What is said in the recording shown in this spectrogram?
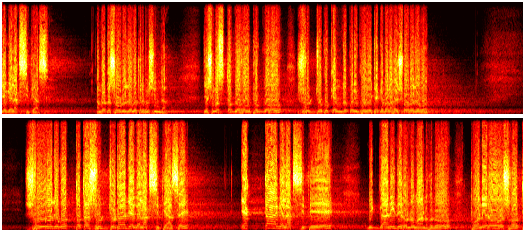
যে গ্যালাক্সিতে আছে, আমরা তো সৌরজগতের বাসিন্দা, যে সমস্ত গ্রহ, উপগ্রহ সূর্যকে কেন্দ্র করে ঘুরে এটাকে বলা হয় সৌরজগৎ। সৌরজগৎ তথা সূর্যটা যে গ্যালাক্সিতে আছে, একটা গ্যালাক্সিতে বিজ্ঞানীদের অনুমান হলো, পনেরো শত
